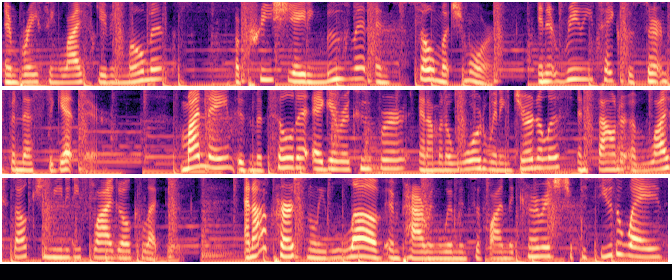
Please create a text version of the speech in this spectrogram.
embracing life giving moments, appreciating movement, and so much more. And it really takes a certain finesse to get there. My name is Matilda Egere-Cooper, and I'm an award winning journalist and founder of lifestyle community Fly Girl Collective. And I personally love empowering women to find the courage to pursue the ways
